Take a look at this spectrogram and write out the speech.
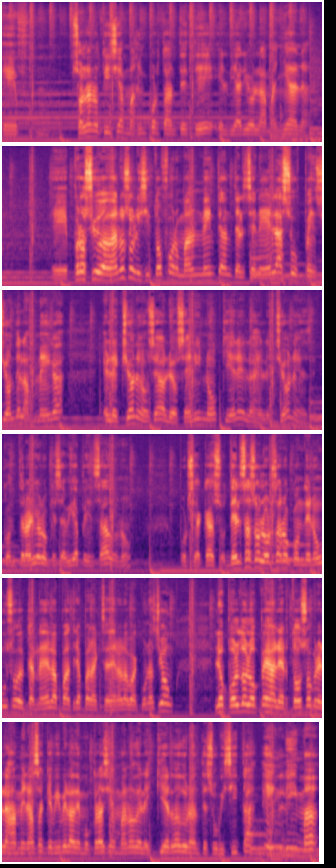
Mm, son las noticias más importantes del diario La Mañana. Eh, Pro solicitó formalmente ante el CNE la suspensión de las mega elecciones, o sea, Leocenis no quiere las elecciones, contrario a lo que se había pensado, ¿no? por si acaso. Delsa Solórzano condenó uso del carnet de la patria para acceder a la vacunación. Leopoldo López alertó sobre las amenazas que vive la democracia en manos de la izquierda durante su visita en Lima.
